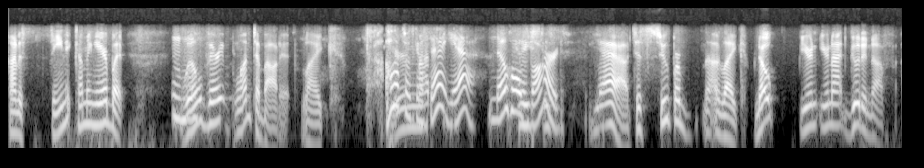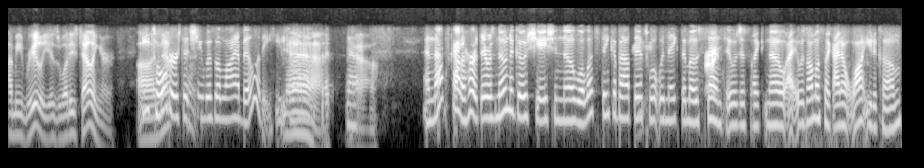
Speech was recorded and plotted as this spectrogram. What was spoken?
kind of seen it coming here, but Mhm. Will very blunt about it. Like, Oh, that's what I was gonna say. Yeah. No holds just- barred. yeah, just super uh, like, nope, you're you're not good enough. I mean, really, is what he's telling her. He Uh, told her that she was a liability. He flat out Yeah, that. yeah, And that's got to hurt. There was no negotiation. No, well, let's think about this. What would make the most Right. sense? It was just like, no. I, it was almost like I don't want you to come.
